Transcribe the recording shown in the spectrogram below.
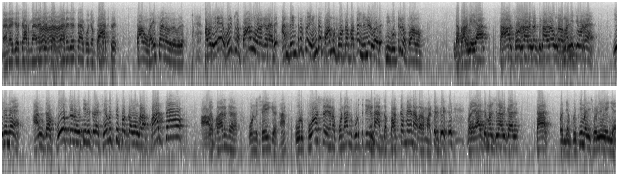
Manager sir manager sir manager sir கொஞ்சம் பார்த்து. பாவம் வயசானவர் அவரு. அவரு வீட்டுல பாம்பு வளர்க்கறாரு. அந்த இன்ட்ரெஸ்ட்ல எங்க பாம்பு போட்டோ பார்த்தா நின்னுடுவாரு. நீங்க விட்டுருங்க பாவம். இந்த பாருங்கய்யா சார் சொல்றாருங்கிறதுக்காக உங்களை மன்னிச்சு விடுறேன். இனிமே அந்த போஸ்டர் ஒட்டி இருக்கிற செவுத்து பக்கம் உங்களை பார்த்தேன் இத பாருங்க ஒண்ணு செய்யுங்க? ஒரு போஸ்டர் எனக்கு கொண்டாந்து கொடுத்துட்டீங்கன்னா அந்த பக்கமே நான் வர மாட்டேன் விளையாட்டு மனுஷனா இருக்காரு. சார் கொஞ்சம் புத்திமதி சொல்லி வைங்க.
